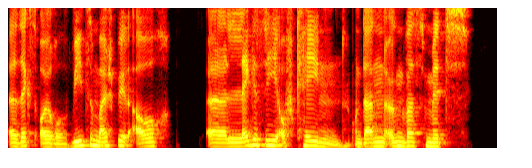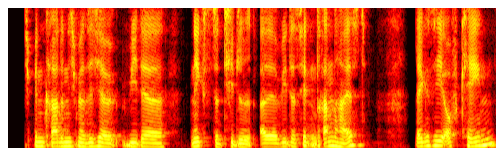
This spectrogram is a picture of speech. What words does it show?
äh, 6 Euro, wie zum Beispiel auch äh, Legacy of Kane und dann irgendwas mit, ich bin gerade nicht mehr sicher, wie der nächste Titel, äh, wie das hinten dran heißt. Legacy of Kane.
